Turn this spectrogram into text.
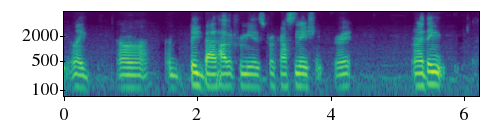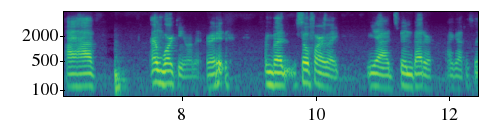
like uh, a big bad habit for me is procrastination, right? And I think I have, I'm working on it, right? But so far, like, yeah, it's been better. I gotta say.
